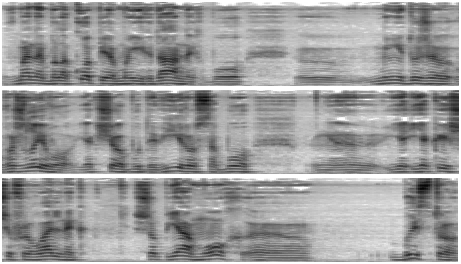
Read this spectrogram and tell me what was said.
в мене була копія моїх даних, бо е, мені дуже важливо, якщо буде вірус або е, якийсь шифрувальник щоб я мог е, бистро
